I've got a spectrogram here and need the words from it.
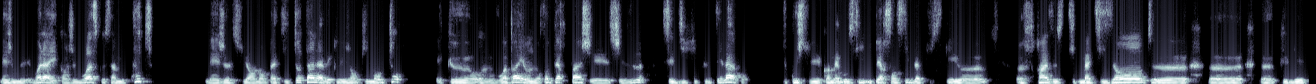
Mais je me, voilà, et quand je vois ce que ça me coûte, mais je suis en empathie totale avec les gens qui m'entourent et que on ne voit pas et on ne repère pas chez, chez eux ces difficultés-là. Du coup, je suis quand même aussi hyper sensible à tout ce qui est euh, euh phrases stigmatisantes, euh, euh, euh, que les,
